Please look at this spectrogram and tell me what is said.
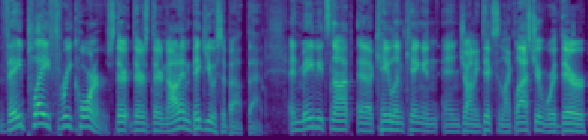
they play three corners. They're, there's, they're not ambiguous about that. And maybe it's not uh, Kalen King and, and Johnny Dixon like last year where they're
